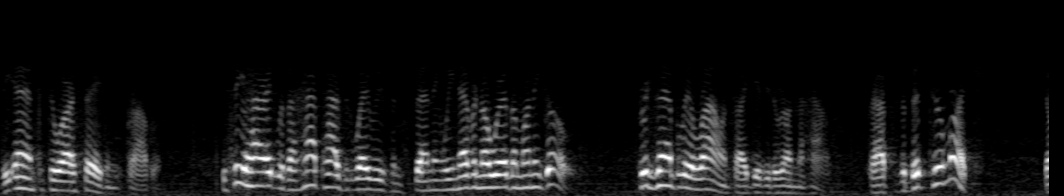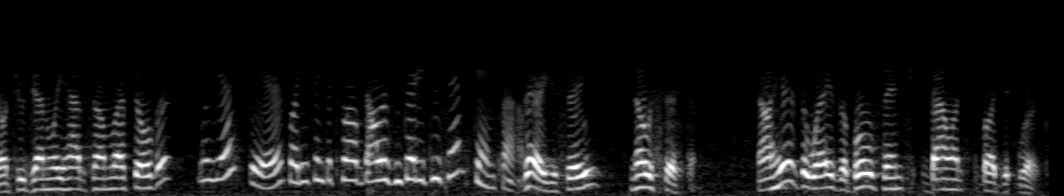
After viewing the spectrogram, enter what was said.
the answer to our savings problem. You see, Harriet, with the haphazard way we've been spending, we never know where the money goes. For example, the allowance I give you to run the house. Perhaps it's a bit too much. Don't you generally have some left over? Well, yes, dear. Where do you think the $12.32 came from? There, you see? No system. Now, here's the way the Bullfinch balanced budget works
